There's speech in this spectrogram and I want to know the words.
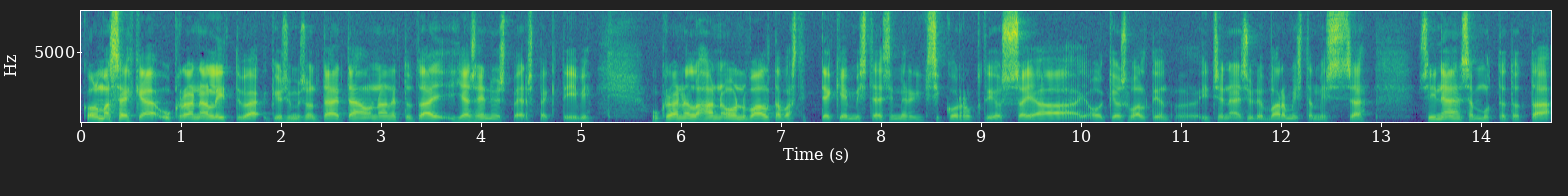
Kolmas ehkä Ukrainaan liittyvä kysymys on tämä, että on annettu tämä jäsenyysperspektiivi. Ukrainallahan on valtavasti tekemistä esimerkiksi korruptiossa ja oikeusvaltion itsenäisyyden varmistamisessa sinänsä, mutta tota,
